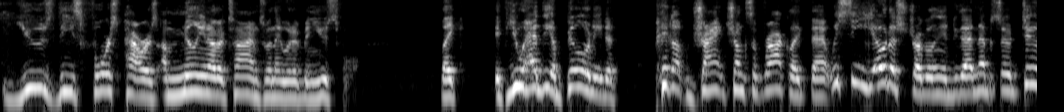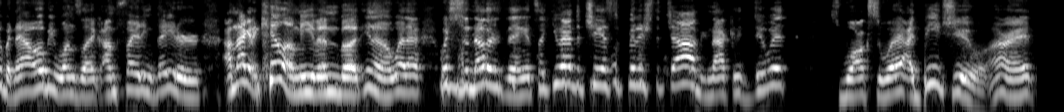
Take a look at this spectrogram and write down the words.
use these force powers a million other times when they would have been useful like if you had the ability to pick up giant chunks of rock like that we see Yoda struggling to do that in episode 2 but now Obi-Wan's like I'm fighting Vader I'm not going to kill him even but you know whatever which is another thing it's like you have the chance to finish the job you're not going to do it just walks away I beat you all right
